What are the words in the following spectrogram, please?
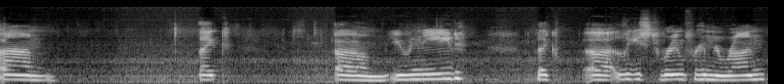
Um, like, um, you need like uh, at least room for him to run.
